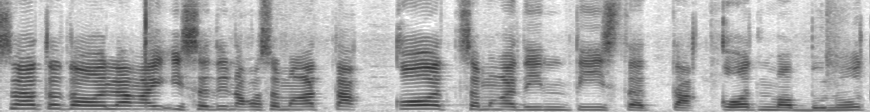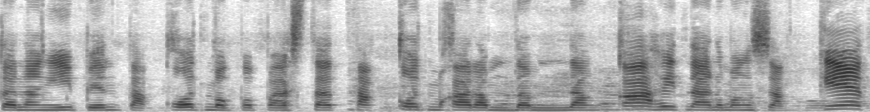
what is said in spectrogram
Sa totoo lang ay isa din ako sa mga takot sa mga dentista. Takot mabunutan ng ngipin, takot magpapasta, takot makaramdam ng kahit na anumang sakit.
